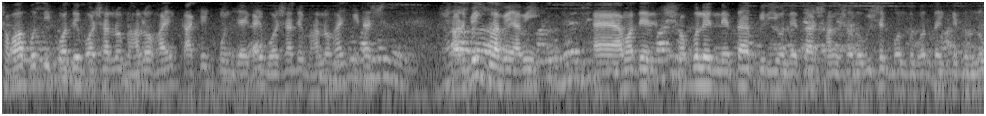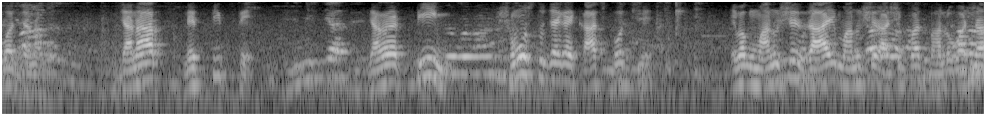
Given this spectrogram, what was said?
সভাপতি পদে বসানো ভালো হয়, কাকে কোন জায়গায় বসালে ভালো হয়, এটা সার্বিকভাবে আমি আমাদের সকলের নেতা, প্রিয় নেতা, সাংসদ অভিষেক বন্দ্যোপাধ্যায়কে ধন্যবাদ জানাব। জানার নেতৃত্বে যারা টিম সমস্ত জায়গায় কাজ করছে এবং মানুষের রায়, মানুষের আশীর্বাদ, ভালোবাসা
